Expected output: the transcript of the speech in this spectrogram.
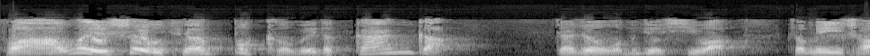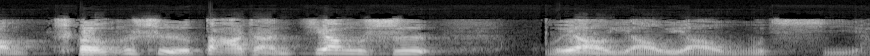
法未授权不可为的尴尬，在这我们就希望这么一场城市大战僵尸不要遥遥无期呀。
